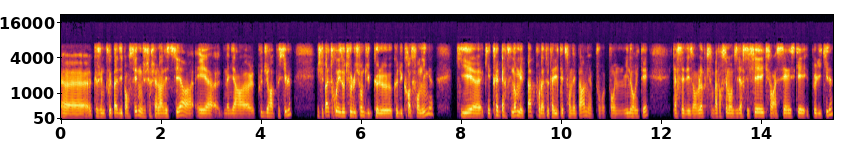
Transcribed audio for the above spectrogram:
Euh, que je ne pouvais pas dépenser, donc j'ai cherché à l'investir et euh, de manière euh, le plus durable possible. J'ai pas trouvé d'autre solution du, que, le, que du crowdfunding, qui est qui est très pertinent, mais pas pour la totalité de son épargne, pour pour une minorité, car c'est des enveloppes qui sont pas forcément diversifiées, qui sont assez risquées et peu liquides.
